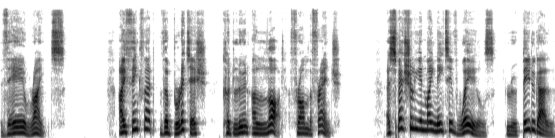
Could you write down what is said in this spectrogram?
their rights. I think that the British could learn a lot from the French, especially in my native Wales, Le Pays de Galles,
